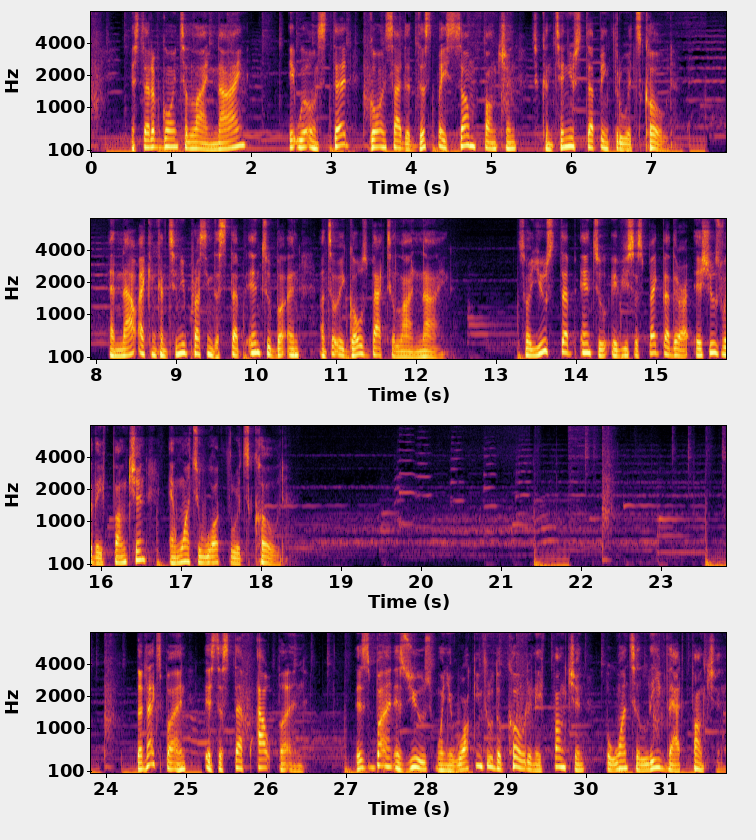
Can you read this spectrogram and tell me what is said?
instead of going to line 9, it will instead go inside the display sum function to continue stepping through its code. And now I can continue pressing the step into button until it goes back to line 9. So you step into if you suspect that there are issues with a function and want to walk through its code. The next button is the step out button. This button is used when you're walking through the code in a function but want to leave that function.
